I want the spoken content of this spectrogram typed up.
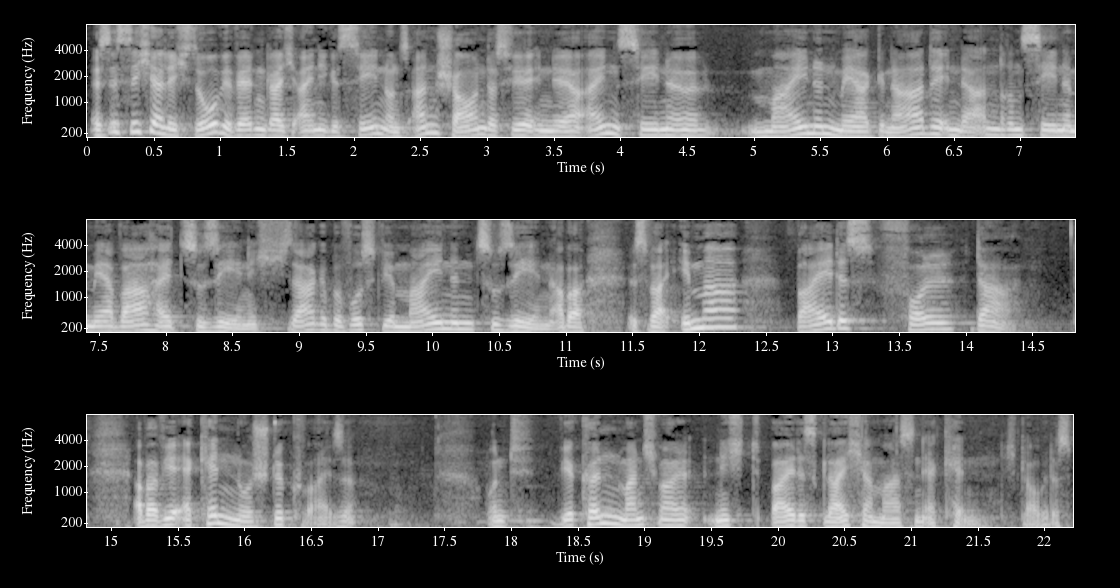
Es ist sicherlich so, wir werden gleich einige Szenen uns anschauen, dass wir in der einen Szene meinen, mehr Gnade, in der anderen Szene mehr Wahrheit zu sehen. Ich sage bewusst, wir meinen zu sehen, aber es war immer beides voll da. Aber wir erkennen nur stückweise und wir können manchmal nicht beides gleichermaßen erkennen. Ich glaube, das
